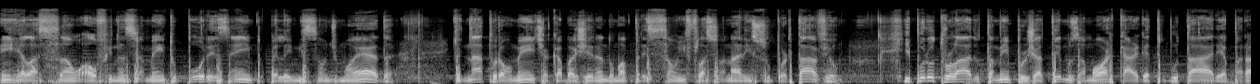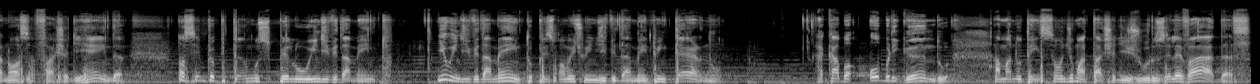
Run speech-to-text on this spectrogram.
em relação ao financiamento, por exemplo, pela emissão de moeda, que naturalmente acaba gerando uma pressão inflacionária insuportável, e por outro lado, também por já termos a maior carga tributária para a nossa faixa de renda, nós sempre optamos pelo endividamento. E o endividamento, principalmente o endividamento interno, acaba obrigando a manutenção de uma taxa de juros elevadas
